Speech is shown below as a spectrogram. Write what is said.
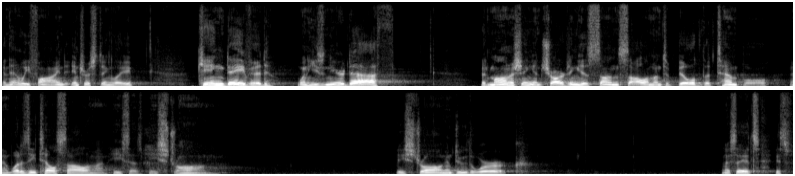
And then we find, interestingly, King David, when he's near death, admonishing and charging his son Solomon to build the temple and what does he tell Solomon? He says, Be strong. Be strong and do the work. And I say it's, it's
